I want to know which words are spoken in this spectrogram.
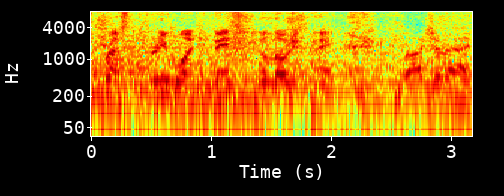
Express 3-1, advancing to the loading bay. Roger that.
